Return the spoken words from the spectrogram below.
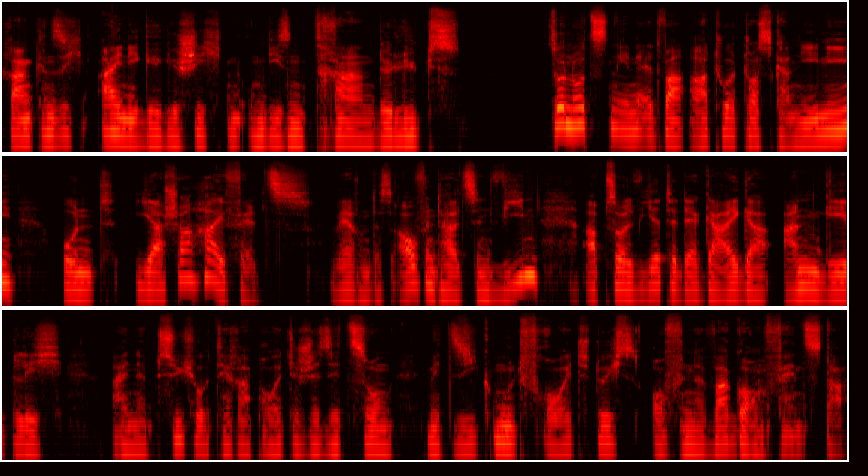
ranken sich einige Geschichten um diesen Train de Luxe. So nutzten ihn etwa Arthur Toscanini und Jascha Heifetz. Während des Aufenthalts in Wien absolvierte der Geiger angeblich eine psychotherapeutische Sitzung mit Sigmund Freud durchs offene Waggonfenster.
